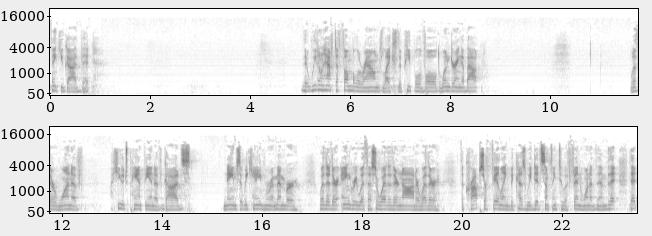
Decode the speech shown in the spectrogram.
Thank you, God, that that we don't have to fumble around like the people of old, wondering about whether one of a huge pantheon of God's names that we can't even remember, whether they're angry with us or whether they're not, or whether the crops are failing because we did something to offend one of them. That, that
